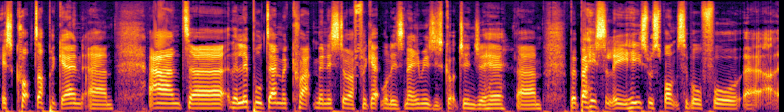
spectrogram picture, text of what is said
It's cropped up again, um, and uh, the Liberal Democrat minister, I forget what his name is. He's got ginger hair, um, but basically he's responsible for uh,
